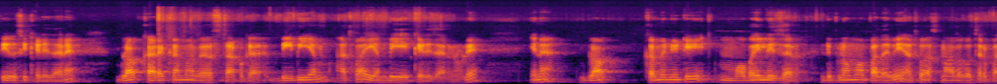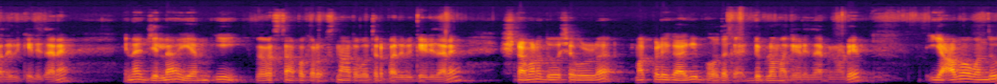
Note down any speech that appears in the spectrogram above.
ಪಿ ಯು ಸಿ ಕೇಳಿದ್ದಾರೆ. ಬ್ಲಾಕ್ ಕಾರ್ಯಕ್ರಮ ವ್ಯವಸ್ಥಾಪಕ ಬಿ ಬಿ ಎಂ ಅಥವಾ ಎಂ ಬಿ ಎ ಕೇಳಿದ್ದಾರೆ ನೋಡಿ. ಇನ್ನು ಬ್ಲಾಕ್ ಕಮ್ಯುನಿಟಿ ಮೊಬೈಲಿಸರ್, ಡಿಪ್ಲೊಮಾ ಪದವಿ ಅಥವಾ ಸ್ನಾತಕೋತ್ತರ ಪದವಿ ಕೇಳಿದ್ದಾರೆ. ಇನ್ನು ಜಿಲ್ಲಾ ಎಂ ಇ ವ್ಯವಸ್ಥಾಪಕರು ಸ್ನಾತಕೋತ್ತರ ಪದವಿ ಕೇಳಿದ್ದಾರೆ. ಶ್ರವಣ ದೋಷವುಳ್ಳ ಮಕ್ಕಳಿಗಾಗಿ ಬೋಧಕ ಡಿಪ್ಲೊಮಾ ಕೇಳಿದ್ದಾರೆ ನೋಡಿ. ಯಾವ ಒಂದು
